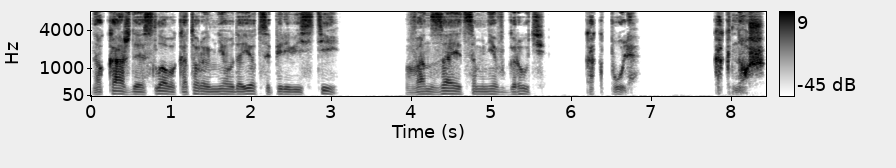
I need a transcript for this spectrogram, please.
но каждое слово, которое мне удается перевести, вонзается мне в грудь, как пуля, как нож.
